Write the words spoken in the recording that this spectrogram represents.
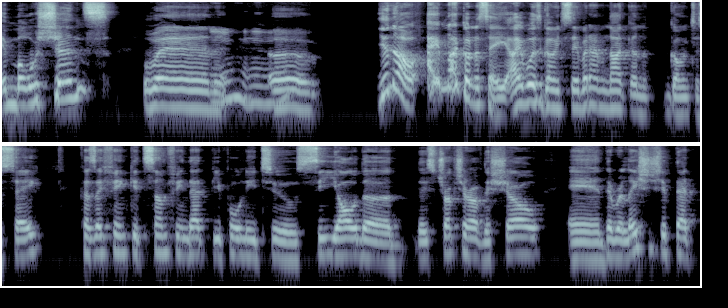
emotions when mm-hmm. uh, you know i'm not gonna say i was going to say but i'm not gonna going to say because i think it's something that people need to see all the the structure of the show and the relationship that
